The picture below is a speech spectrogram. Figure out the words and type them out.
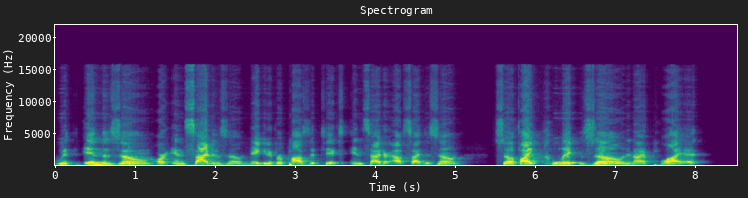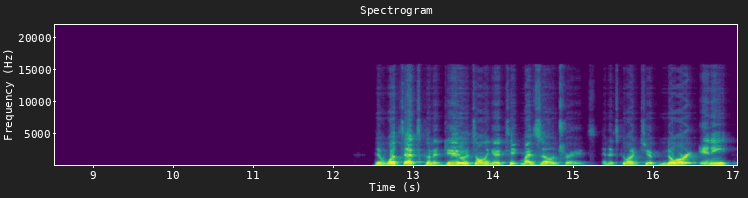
within the zone or inside of the zone, negative or positive ticks inside or outside the zone. So if I click zone and I apply it, then what that's going to do, it's only going to take my zone trades and it's going to ignore any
